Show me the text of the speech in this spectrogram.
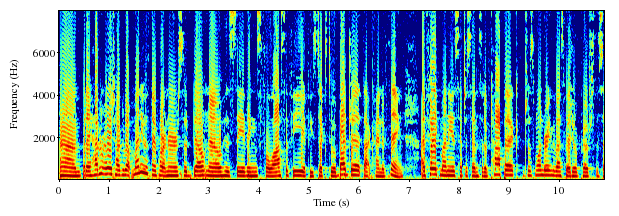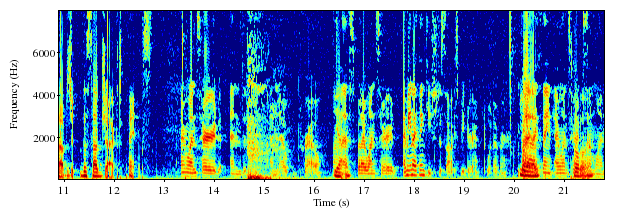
Um, but I haven't really talked about money with my partner, so don't know his savings philosophy, if he sticks to a budget, that kind of thing. I feel like money is such a sensitive topic. Just wondering the best way to approach the, the subject. Thanks. I once heard, and I'm no pro on Yeah. this, but I once heard. I mean, I think you should just always be direct, whatever. But Yeah. I think I once Totally. heard someone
